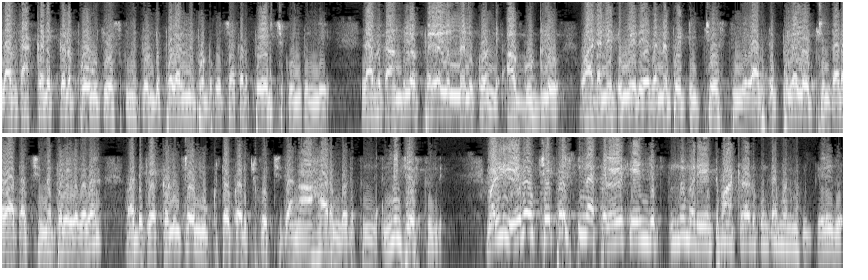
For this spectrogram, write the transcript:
లేకపోతే అక్కడిక్కడ పోగు చేసుకున్నటువంటి పొలాలని పట్టుకొచ్చి అక్కడ పేర్చుకుంటుంది. లేకపోతే అందులో పిల్లలు ఉందనుకోండి ఆ గుడ్లు వాటన్నిటి మీద ఏదైనా పెట్టి ఇచ్చేస్తుంది. లేకపోతే పిల్లలు వచ్చిన తర్వాత చిన్నపిల్లలు కదా వాటికి ఎక్కడి నుంచో ముక్కుతో ఖర్చుకొచ్చి దాన్ని ఆహారం పెడుతుంది. అన్ని చేస్తుంది. మళ్ళీ ఏదో చెప్పేస్తుంది ఆ పిల్లలకి ఏం చెప్తుందో మరి ఏంటి మాట్లాడుకుంటే మనకు తెలియదు.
